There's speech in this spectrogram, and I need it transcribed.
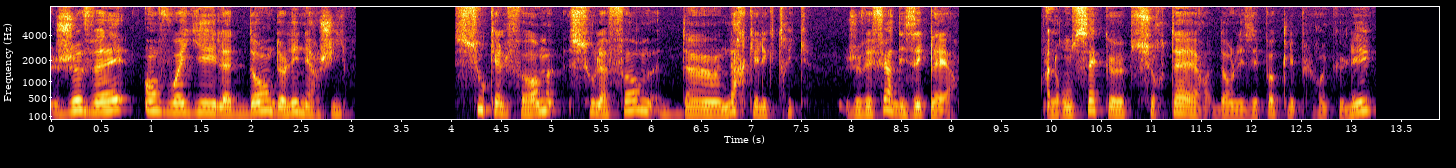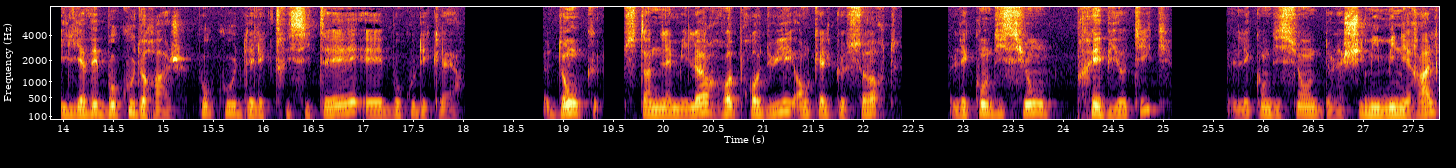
je vais envoyer là-dedans de l'énergie. Sous quelle forme? Sous la forme d'un arc électrique. Je vais faire des éclairs. Alors on sait que sur Terre, dans les époques les plus reculées, il y avait beaucoup d'orages, beaucoup d'électricité et beaucoup d'éclairs. Donc Stanley Miller reproduit en quelque sorte les conditions prébiotiques, les conditions de la chimie minérale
